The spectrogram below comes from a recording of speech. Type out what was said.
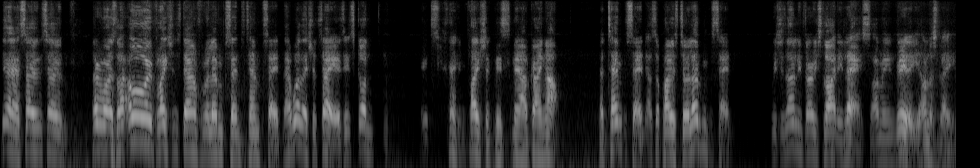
Yeah, so so everyone's like, oh, inflation's down from 11% to 10%. Now, what they should say is it's gone, it's inflation is now going up at 10% as opposed to 11%, which is only very slightly less. I mean, really, honestly,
